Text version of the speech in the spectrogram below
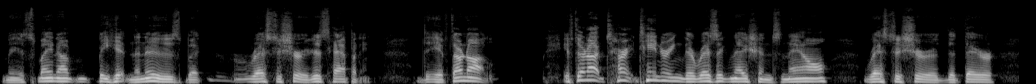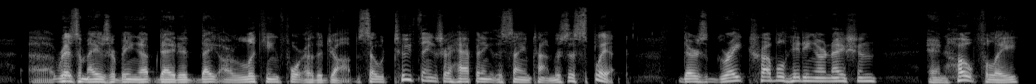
I mean, it may not be hitting the news, but rest assured, it is happening. If they're not, if they're not tendering their resignations now, rest assured that they're uh, resumes are being updated. They are looking for other jobs. So, two things are happening at the same time. There's a split. There's great trouble hitting our nation, and hopefully,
